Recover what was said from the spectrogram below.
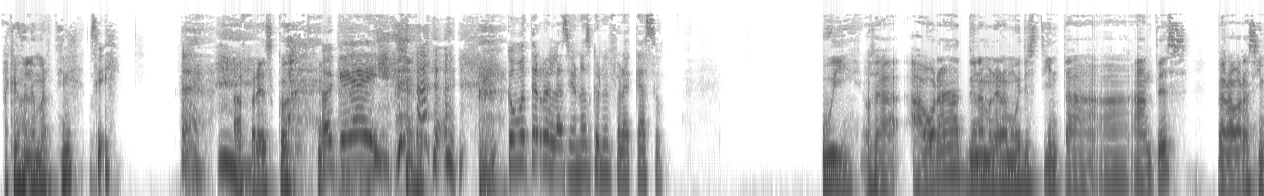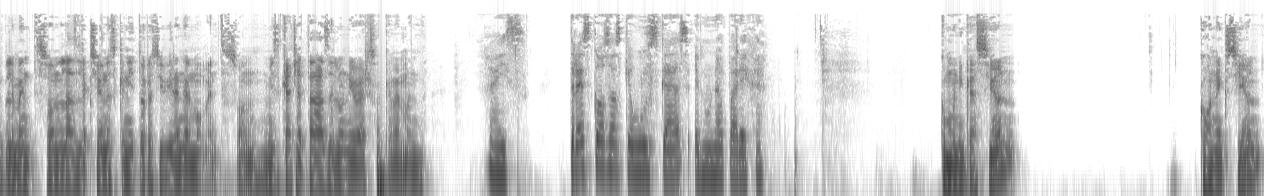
¿A qué huele Martín? Sí. A fresco. Ok. ¿Cómo te relacionas con el fracaso? Uy, o sea, ahora de una manera muy distinta a antes, pero ahora simplemente son las lecciones que necesito recibir en el momento. Son mis cachetadas del universo que me manda. Nice. Tres cosas que buscas en una pareja. Comunicación, conexión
